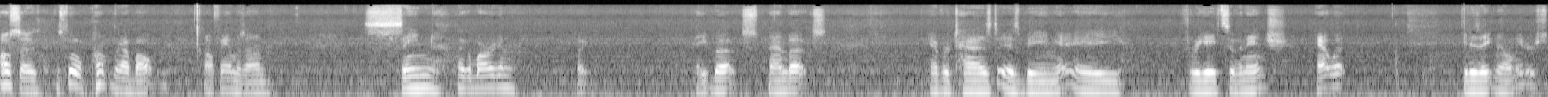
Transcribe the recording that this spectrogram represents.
Also, this little pump that I bought off Amazon, seemed like a bargain, like eight bucks, nine bucks. Advertised as being a three eighths of an inch outlet. It is eight millimeters.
